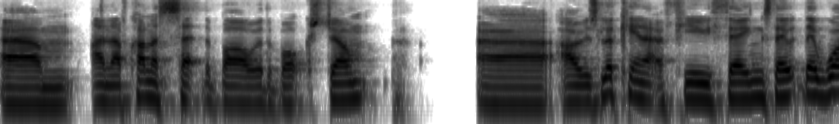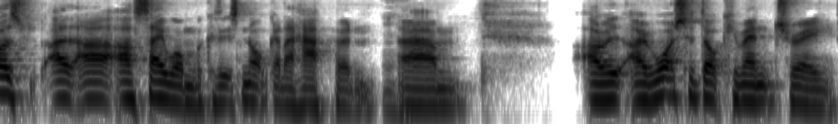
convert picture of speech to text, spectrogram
Um, and I've kind of set the bar with a box jump. Uh, I was looking at a few things. There, there was. I, will say one because it's not going to happen. Mm-hmm. Um, I, I, watched a documentary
